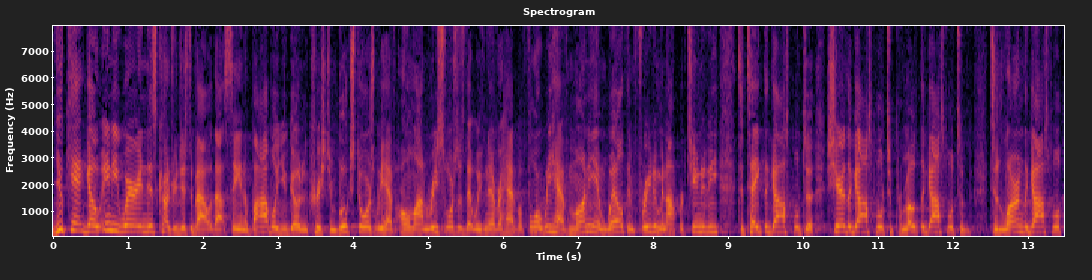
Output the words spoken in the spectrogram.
You can't go anywhere in this country just about without seeing a Bible. You go to Christian bookstores. We have online resources that we've never had before. We have money and wealth and freedom and opportunity to take the gospel, to share the gospel, to promote the gospel, to, to learn the gospel.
